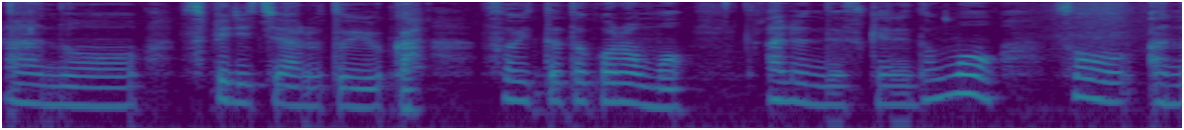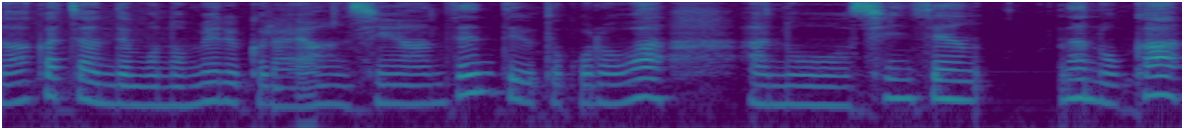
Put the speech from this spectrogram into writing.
あのスピリチュアルというかそういったところもあるんですけれどもそうあの赤ちゃんでも飲めるくらい安心安全っていうところはあの新鮮なのか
